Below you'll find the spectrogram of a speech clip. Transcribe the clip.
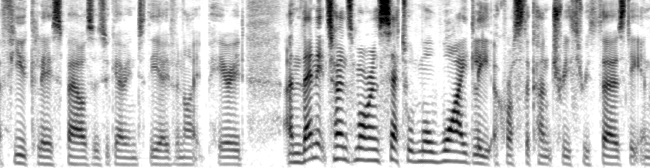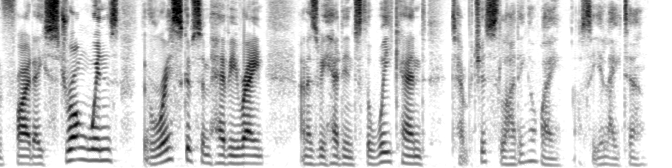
a few clear spells as we go into the overnight period. And then it turns more unsettled more widely across the country through Thursday and Friday. Strong winds, the risk of some heavy rain. And as we head into the weekend, temperatures sliding away. I'll see you later.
